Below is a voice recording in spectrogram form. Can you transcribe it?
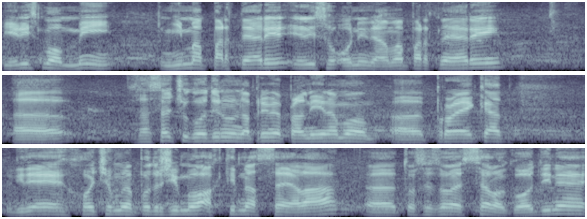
ili smo mi njima partneri ili su oni nama partneri Za sledeću godinu, na primjer, planiramo projekat gde hoćemo da podržimo aktivna sela, to se zove Selo godine,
